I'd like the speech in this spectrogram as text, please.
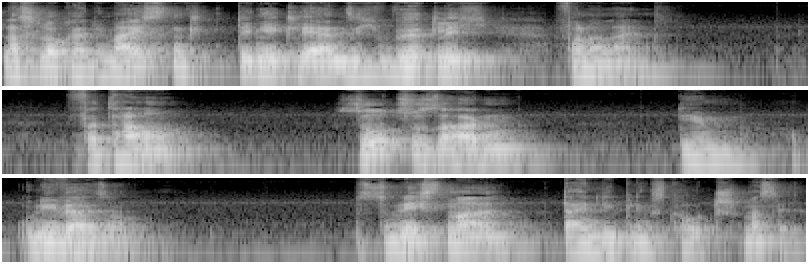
Lass locker, die meisten Dinge klären sich wirklich von allein. Vertrau sozusagen dem Universum. Bis zum nächsten Mal, dein Lieblingscoach Marcel.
